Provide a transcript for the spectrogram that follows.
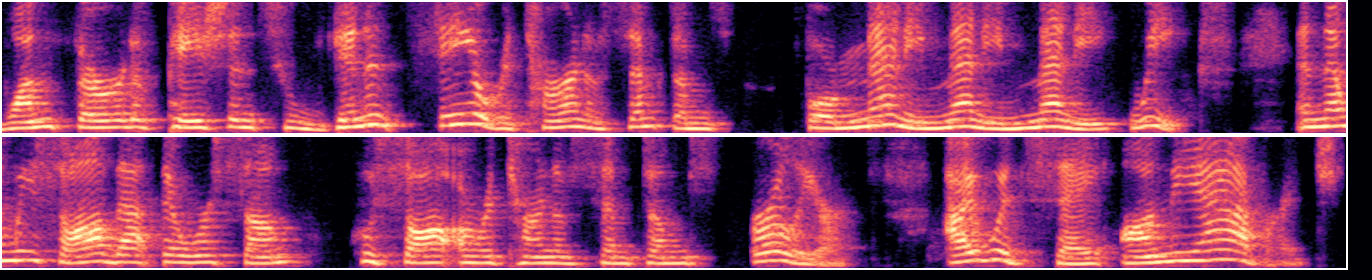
one third of patients who didn't see a return of symptoms for many, many, many weeks. And then we saw that there were some who saw a return of symptoms earlier. I would say on the average,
